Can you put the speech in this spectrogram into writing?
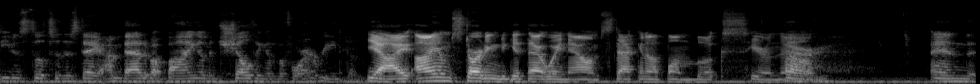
even still to this day, I'm bad about buying them and shelving them before I read them. Yeah, I, I am starting to get that way now. I'm stacking up on books here and there. Um, and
